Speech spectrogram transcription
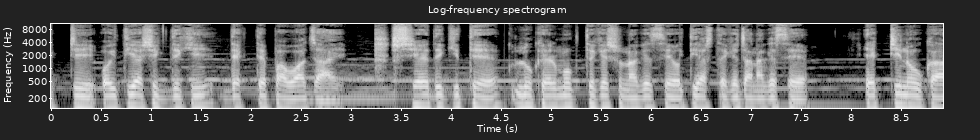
একটি ঐতিহাসিক দিঘি দেখতে পাওয়া যায়। সে দিঘিতে লোকের মুখ থেকে শোনা গেছে, ইতিহাস থেকে জানা গেছে, একটি নৌকা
